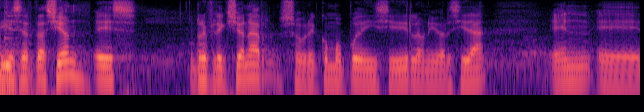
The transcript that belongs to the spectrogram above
Mi disertación es reflexionar sobre cómo puede incidir la universidad en eh,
